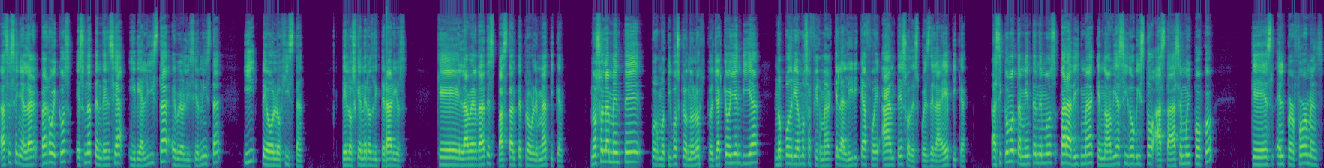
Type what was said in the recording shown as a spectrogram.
hace señalar Barruecos, es una tendencia idealista, evolucionista y teologista de los géneros literarios, que la verdad es bastante problemática. No solamente por motivos cronológicos, ya que hoy en día no podríamos afirmar que la lírica fue antes o después de la épica. Así como también tenemos paradigma que no había sido visto hasta hace muy poco, que es el performance.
